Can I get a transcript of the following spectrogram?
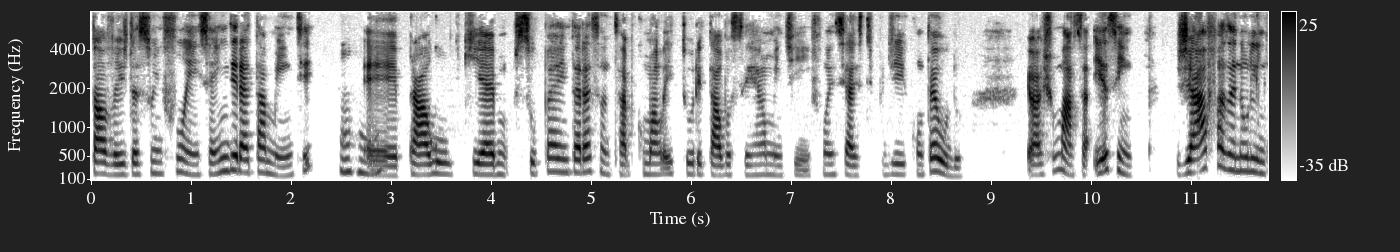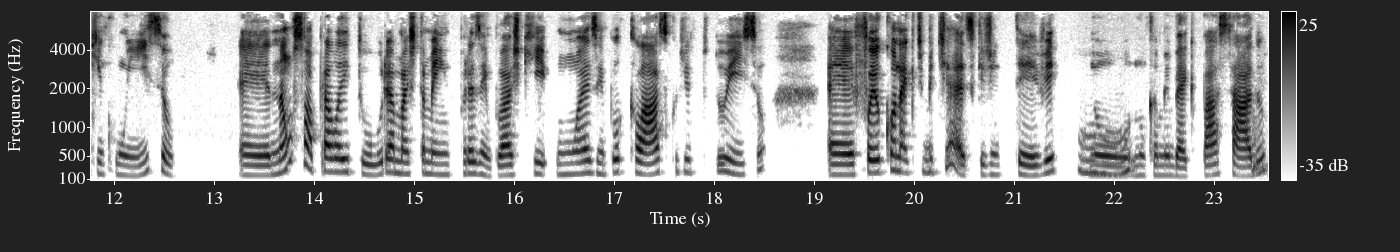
talvez, da sua influência indiretamente Uhum. é, para algo que é super interessante, sabe? Como a leitura e tal, você realmente influenciar esse tipo de conteúdo. Eu acho massa. E assim, já fazendo um link com isso, é, não só para leitura, mas também, por exemplo, acho que um exemplo clássico de tudo isso é, foi o Connect BTS, que a gente teve no, Uhum. no comeback passado,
